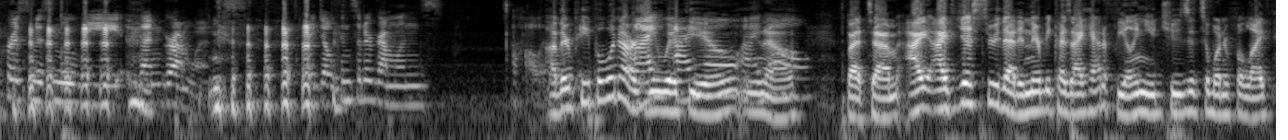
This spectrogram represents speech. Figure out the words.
Christmas movie than Gremlins. I don't consider Gremlins a holiday. Other people would argue I, with I you, know, you I know. know. But um, I, I just threw that in there because I had a feeling you'd choose It's a Wonderful Life,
